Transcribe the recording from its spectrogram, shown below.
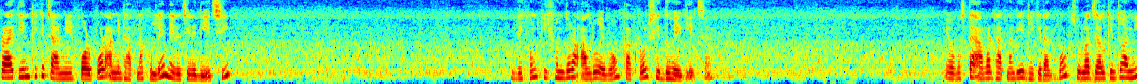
প্রায় তিন থেকে চার মিনিট পর পর আমি ঢাকনা খুলে নেড়ে চেড়ে দিয়েছি। দেখুন কি সুন্দর আলু এবং কাঁকরোল সিদ্ধ হয়ে গিয়েছে। এই অবস্থায় আবার ঢাকনা দিয়ে ঢেকে রাখব। চুলার জাল কিন্তু আমি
